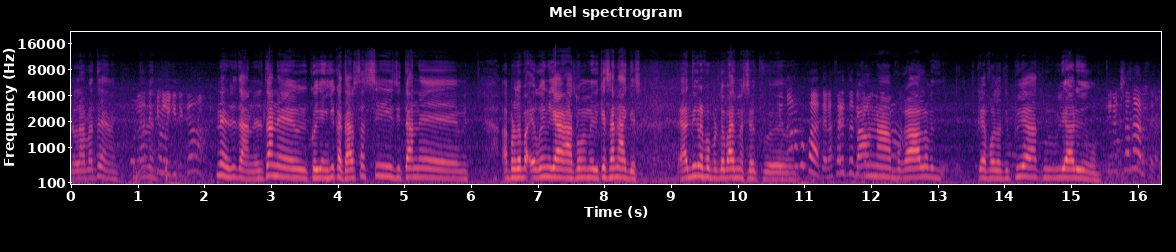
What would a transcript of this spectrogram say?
Καταλάβατε; Πολλά δικαιολογητικά. Ναι, ζητάνε. Ζητάνε οικογενειακή κατάσταση, ζητάνε. α, πρωτοβα- Εγώ είμαι για άτομα με ειδικές ανάγκες. Αντίγραφο πρωτοβάθμια σε. Και τώρα που πάτε, να φέρετε τα Πάω δικαιολογητικά. να βγάλω και φωτοτυπία του βιβλιαρίου. Και να ξανάρθετε.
